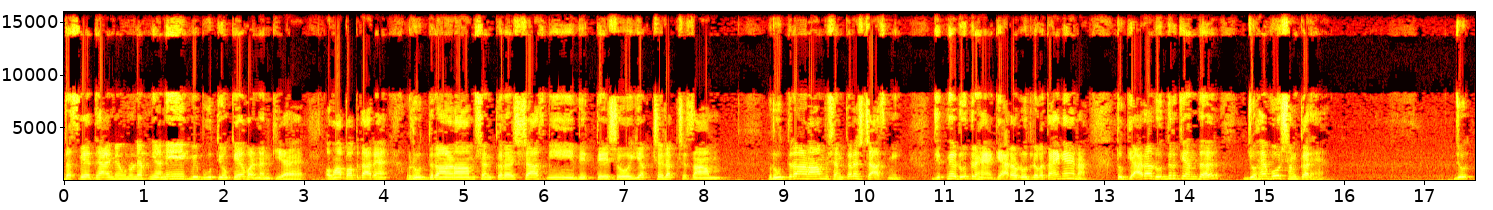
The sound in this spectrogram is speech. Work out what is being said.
दसवें अध्याय में उन्होंने अपनी अनेक विभूतियों के वर्णन किया है। और वहाँ पर बता रहे हैं, रुद्राणाम शंकर शास्मी वित्तेशो यक्ष रक्षसाम रुद्राणाम शंकर शास्मी जितने रुद्र हैं, ग्यारह रुद्र बताए गए हैं ना? तो ग्यारह रुद्र के अंदर जो है, वो शंकर हैं। जो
